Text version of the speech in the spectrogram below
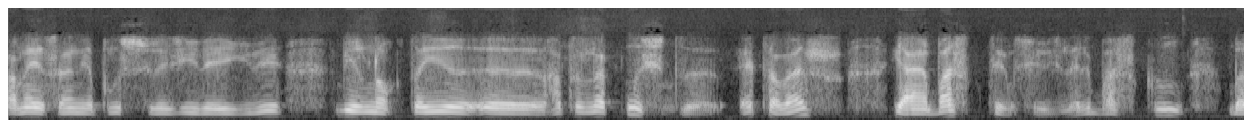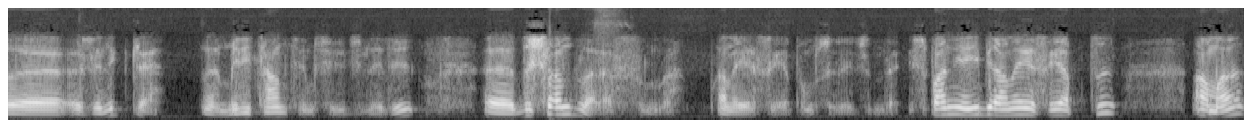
anayasanın yapılış süreciyle ilgili bir noktayı e, hatırlatmıştı. ETA'lar yani Bask temsilcileri, Bask'ın e, özellikle e, militan temsilcileri e, dışlandılar aslında anayasa yapım sürecinde. İspanya'yı bir anayasa yaptı ama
